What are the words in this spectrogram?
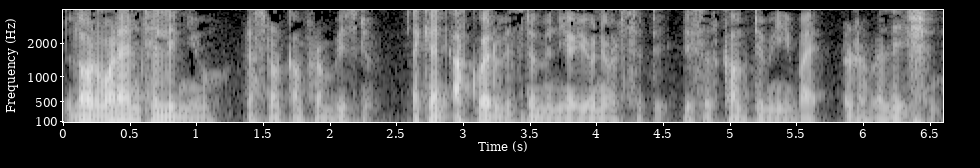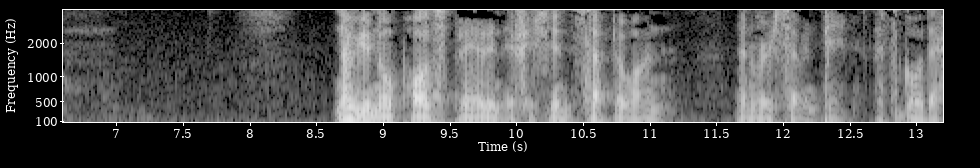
Lord, what I'm telling you does not come from wisdom. I can acquire wisdom in your university. This has come to me by revelation. Now you know Paul's prayer in Ephesians chapter 1 and verse 17. Let's go there.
